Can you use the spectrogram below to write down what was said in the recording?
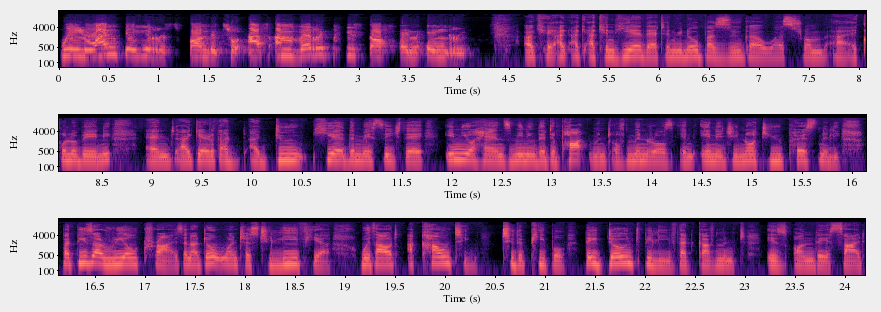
will one day respond to us. I'm very pissed off and angry. Okay, I, I, I, can hear that, and we know Bazooka was from uh, Xolobeni, and uh, Gareth, I, I do hear the message there in your hands, meaning the Department of Minerals and Energy, not you personally. But these are real cries, and I don't want us to leave here without accounting to the people. They don't believe that government is on their side.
